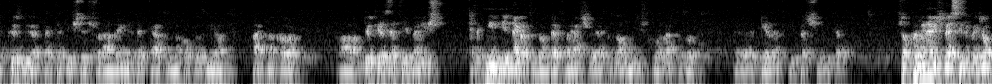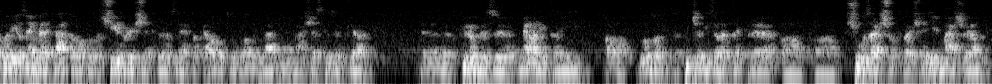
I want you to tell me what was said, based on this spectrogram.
a közművek fektetése során rengeteg kárt tudnak okozni a fáknak a, a gyökérzetében is. Ezek mind-mind negatívan befolyásolják az amúgy is korlátozott életképességüket. És akkor mi nem is beszélünk a gyakori, az emberek által okozott sérülésekről, az lehet akár autóval, vagy bármilyen más eszközökkel, különböző mechanikai, a, gondolt itt a kutyavizeletekre, a, a sózásokra és egyéb más olyan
